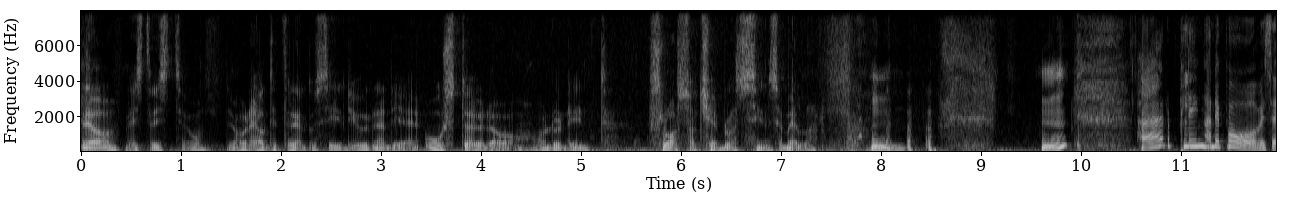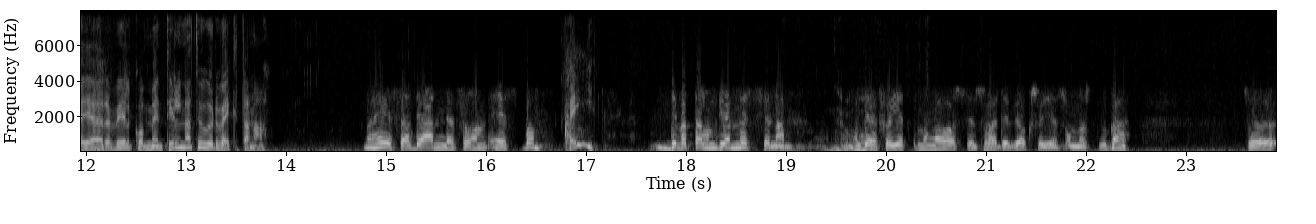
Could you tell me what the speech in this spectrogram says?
Ja, visst, visst. Ja. Ja, det är alltid trevligt att se djur när de är ostörda och, och då de inte slåss och käbblas sinsemellan. Mm. Mm. Här plingar det på. Vi säger välkommen till Naturväktarna. No, hejsan, det är Anne från Esbo. Hej! Det var tal om de här mössorna. Ja. Och det för jättemånga år sedan så hade vi också i en sommarstuga så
